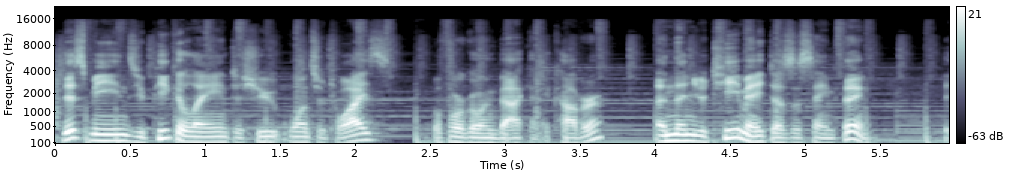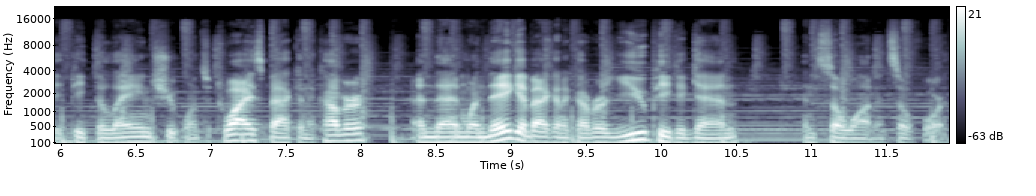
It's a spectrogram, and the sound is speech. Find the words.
This means you peek a lane to shoot once or twice before going back into cover, and then your teammate does the same thing. They peek the lane, shoot once or twice, back into cover, and then when they get back into cover, you peek again, and so on and so forth.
